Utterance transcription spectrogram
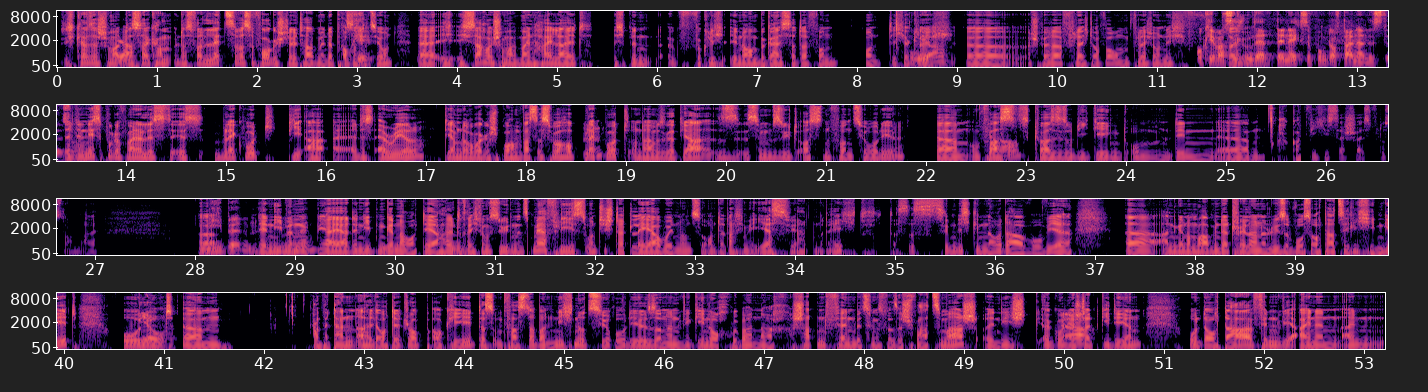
ich kann es ja schon mal, ja. Das, kam, das war das letzte, was wir vorgestellt haben in der Präsentation. Okay. Äh, ich ich sage euch schon mal mein Highlight. Ich bin wirklich enorm begeistert davon. Und ich erkläre oh, ja. äh, später vielleicht auch warum, vielleicht auch nicht. Okay, was Sag, ist denn der, der, nächste Punkt auf deiner Liste? So? Der, der, nächste Punkt auf meiner Liste ist Blackwood, die, äh, das Ariel. Die haben darüber gesprochen, was ist überhaupt mhm. Blackwood? Mhm. Und da haben sie gesagt, ja, es ist im Südosten von Cyrodiil. Ähm, umfasst genau. quasi so die Gegend um den, ähm, ach Gott, wie hieß der Scheißfluss nochmal? Äh, Nieben. Der Nieben, Nieben, ja, ja, der Nieben, genau, der halt mhm. Richtung Süden ins Meer fließt und die Stadt Leawin und so. Und da dachte ich mir, yes, wir hatten recht. Das ist ziemlich genau da, wo wir äh, angenommen haben in der Trailer-Analyse, wo es auch tatsächlich hingeht. Und ähm, aber dann halt auch der Drop, okay, das umfasst aber nicht nur Cyrodiil, sondern wir gehen auch rüber nach Schattenfen bzw. Schwarzmarsch in die Argonia-Stadt ja. Gideon. Und auch da finden wir einen, einen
